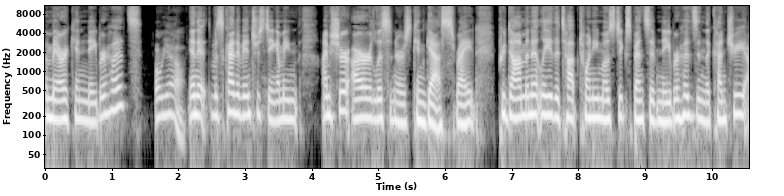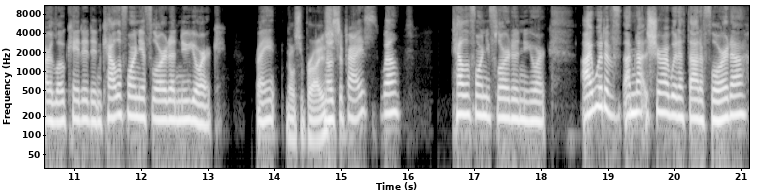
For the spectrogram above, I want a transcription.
American neighborhoods. Oh yeah. And it was kind of interesting. I mean, I'm sure our listeners can guess, right? Predominantly, the top 20 most expensive neighborhoods in the country are located in California, Florida, New York, right? No surprise. No surprise. Well, California, Florida, New York. I would have, I'm not sure I would have thought of Florida.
